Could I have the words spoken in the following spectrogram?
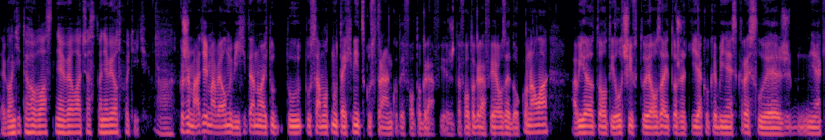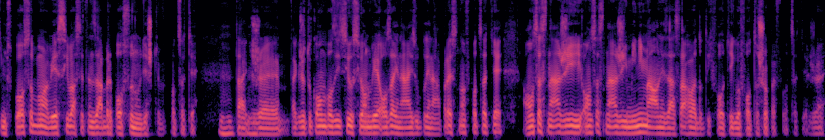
tak on ti toho vlastne veľa často nevie odfotiť. A... Akože Matej má veľmi vychytanú aj tú, tú, tú samotnú technickú stránku tej fotografie, že tá fotografia je ozaj dokonalá a výhoda toho tilt shiftu je ozaj to, že ti ako keby neskresluje nejakým spôsobom a vie si vlastne ten záber posunúť ešte v podstate. Mm-hmm. Takže, takže tú kompozíciu si on vie ozaj nájsť úplne nápresno v podstate a on sa snaží, on sa snaží minimálne zasahovať do tých fotiek vo Photoshope v podstate, že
